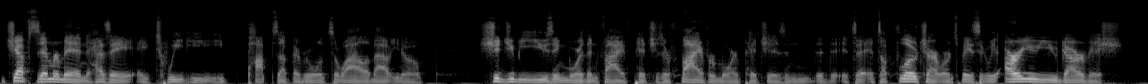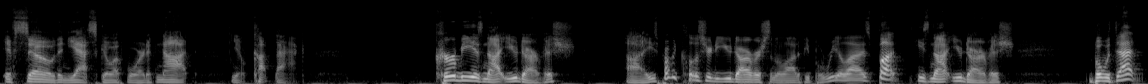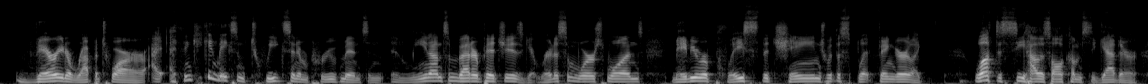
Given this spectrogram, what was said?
Jeff Zimmerman has a, a tweet he, he pops up every once in a while about, you know, should you be using more than five pitches or five or more pitches? And it's a it's a flow chart where it's basically are you Yu Darvish? If so, then yes, go for it. If not, you know, cut back. Kirby is not Yu Darvish. Uh, he's probably closer to Yu Darvish than a lot of people realize, but he's not Yu Darvish. But with that varied a repertoire, I, I, think he can make some tweaks and improvements and, and, lean on some better pitches, get rid of some worse ones, maybe replace the change with a split finger. Like, we'll have to see how this all comes together.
